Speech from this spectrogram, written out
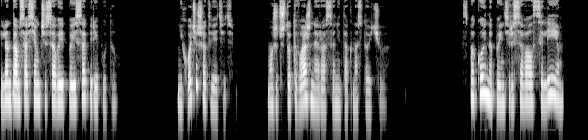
Или он там совсем часовые пояса перепутал? Не хочешь ответить? Может, что-то важное, раз они так настойчивы? Спокойно поинтересовался Леем,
